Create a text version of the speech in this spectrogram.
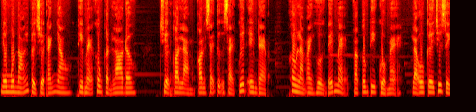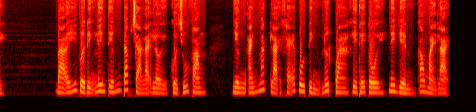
Nếu muốn nói về chuyện đánh nhau thì mẹ không cần lo đâu. Chuyện con làm con sẽ tự giải quyết êm đẹp, không làm ảnh hưởng đến mẹ và công ty của mẹ là ok chứ gì. Bà ấy vừa định lên tiếng đáp trả lại lời của chú Phong, nhưng ánh mắt lại khẽ vô tình lướt qua khi thấy tôi nên liền cau mày lại.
